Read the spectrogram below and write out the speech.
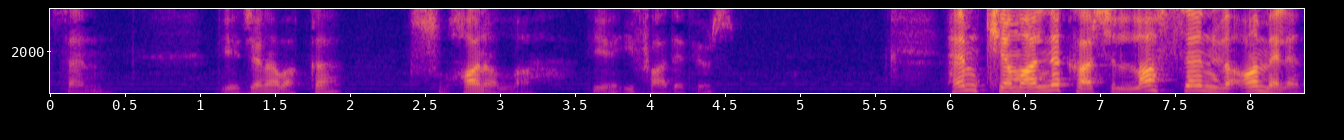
sen diye Cenab-ı Hakk'a subhanallah diye ifade ediyoruz. Hem kemaline karşı lafzen ve amelen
